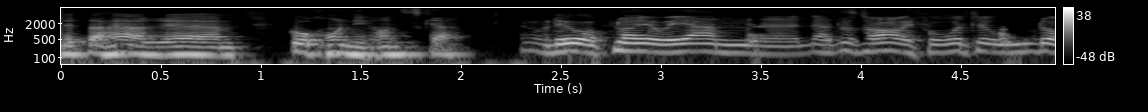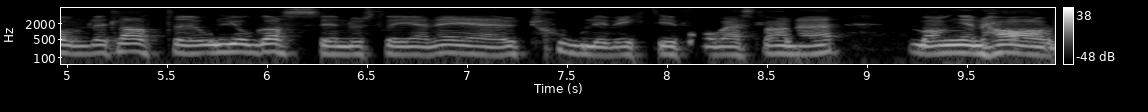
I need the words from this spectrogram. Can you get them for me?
dette her eh, går hånd i hanske. Og Det åpner jo igjen dette som har i forhold til ungdom. Det er klart Olje- og gassindustrien er utrolig viktig for Vestlandet. Mange har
